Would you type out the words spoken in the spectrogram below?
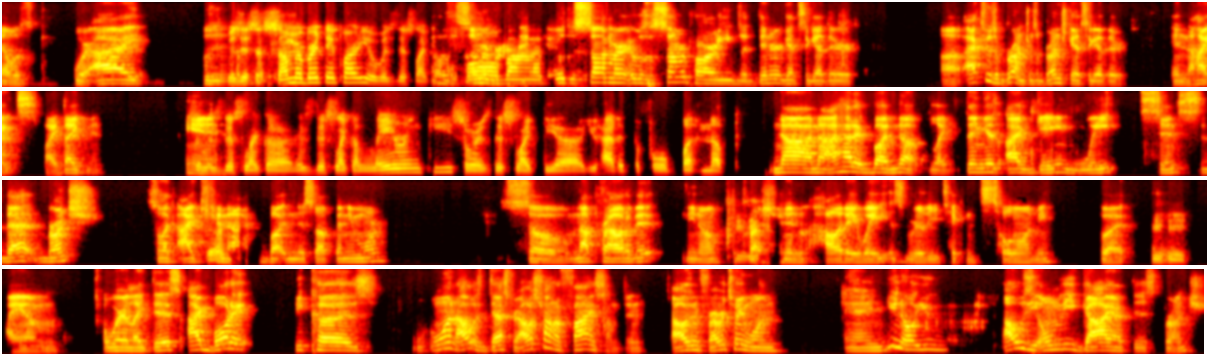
That was where I was. Was this a summer birthday party or was this like a a summer vibe? It was a summer. It was a summer party. It was a dinner get together. Uh, actually, it was a brunch. It was a brunch get together in the Heights by Dyckman. So is this like a is this like a layering piece or is this like the uh you had it the full button up? Nah, nah, I had it button up. Like, thing is, I've gained weight since that brunch. So, like, I cannot button this up anymore. So, I'm not proud of it. You know, Mhm. depression and holiday weight is really taking its toll on me. But Mhm. I am aware like this. I bought it because, one, I was desperate. I was trying to find something. I was in Forever 21. And, you know, you, I was the only guy at this brunch.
